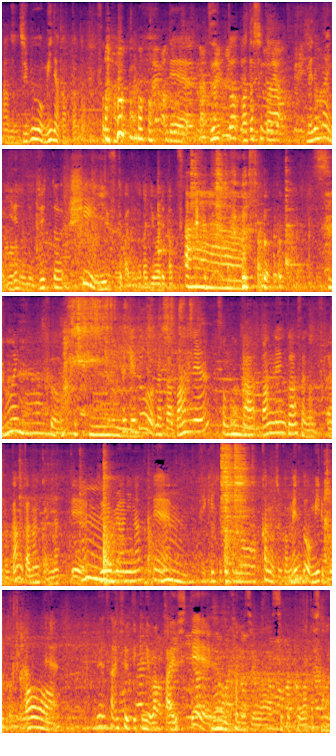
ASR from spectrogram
あの自分を見なかったと。その母がでずっと私が目の前にいるのにずっと「She is」とかなんか言われたっつってすごいな。そう。だけどなんか晩年その、うん。が晩年母さんがなんかがんかなんかになって、うん。重病になって、うんで結局その彼女が面倒を見ることになってで最終的に和解して、うん。彼女はすごく私に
